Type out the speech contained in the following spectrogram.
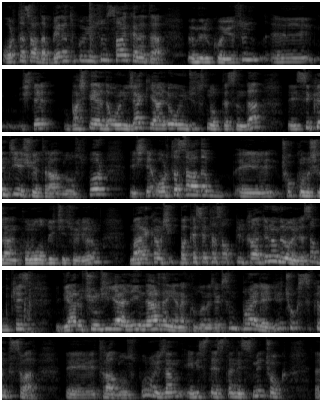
Orta sahada Berat'ı koyuyorsun. Sağ kanata Ömür'ü koyuyorsun. E, işte başka yerde oynayacak yerli oyuncusu noktasında e, sıkıntı yaşıyor Trabzonspor. İşte orta sahada e, çok konuşulan konu olduğu için söylüyorum. Marakamşik, Bakasetas, Abdülkadir Ömür oynasa bu kez diğer üçüncü yerliği nereden yana kullanacaksın? Burayla ilgili çok sıkıntısı var e, Trabzonspor'un. O yüzden Enis Destan ismi çok e,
